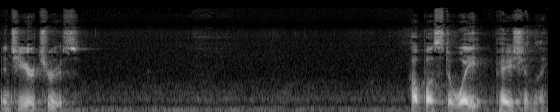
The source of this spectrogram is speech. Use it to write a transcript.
into your truths. Help us to wait patiently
